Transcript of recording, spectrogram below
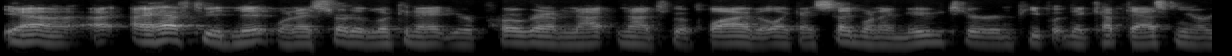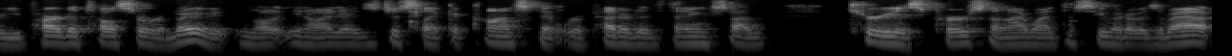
Yeah, I, I, have to admit, when I started looking at your program, not not to apply, but like I said, when I moved here and people they kept asking me, "Are you part of Tulsa Remote?" You know, and it was just like a constant, repetitive thing. So I'm curious person. I went to see what it was about.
